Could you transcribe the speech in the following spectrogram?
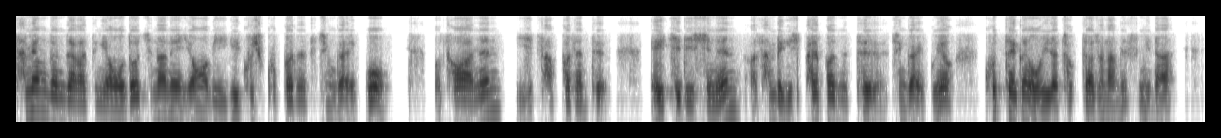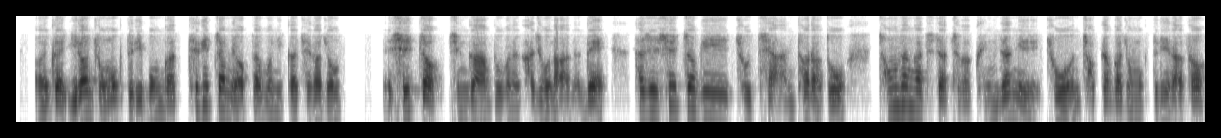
삼형전자 같은 경우도 지난해 영업이익이 99% 증가했고 뭐 서한은 24%, HDC는 328% 증가했고요. 코텍은 오히려 적자 전환했습니다. 어, 그러니까 이런 종목들이 뭔가 특이점이 없다 보니까 제가 좀 실적 증가한 부분을 가지고 나왔는데 사실 실적이 좋지 않더라도 청산 가치 자체가 굉장히 좋은 저평가 종목들이라서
